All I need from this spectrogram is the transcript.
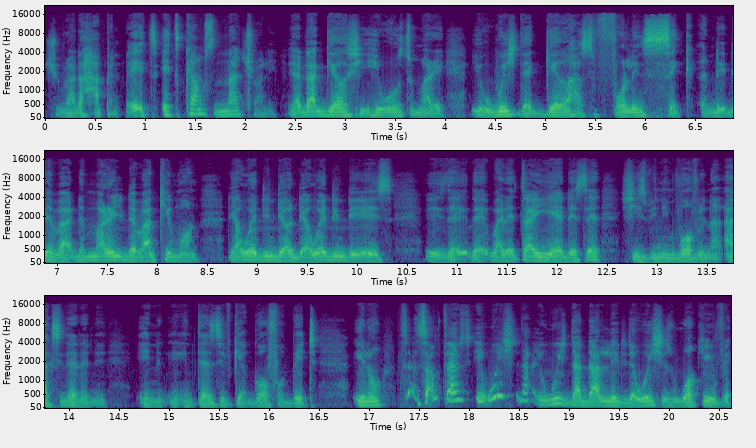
should rather happen. It, it comes naturally. Yeah, that girl she, he wants to marry, you wish the girl has fallen sick and they never, the marriage never came on. Their wedding day on their wedding day is, is the, the, by the time here they said she's been involved in an accident and in, in intensive care, God forbid. You know, sometimes you wish that you wish that that lady, the way she's walking,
